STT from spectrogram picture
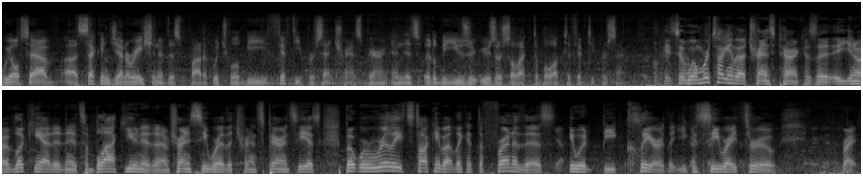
we also have a second generation of this product, which will be 50% transparent, and it's, it'll be user user selectable up to 50%. Okay, so when we're talking about transparent, because uh, you know I'm looking at it and it's a black unit, and I'm trying to see where the transparency is, but we're really talking about like at the front of this, Yep. it would be clear that you can see right through. Right.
